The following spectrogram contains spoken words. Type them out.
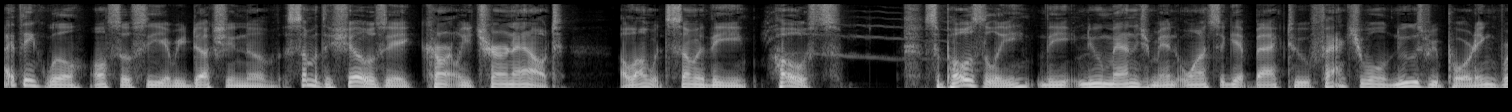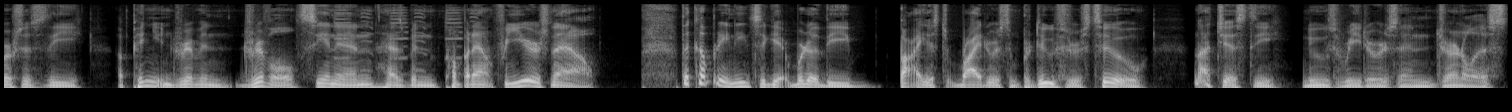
I think we'll also see a reduction of some of the shows they currently churn out, along with some of the hosts. Supposedly, the new management wants to get back to factual news reporting versus the opinion driven drivel CNN has been pumping out for years now. The company needs to get rid of the biased writers and producers too, not just the news readers and journalists.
